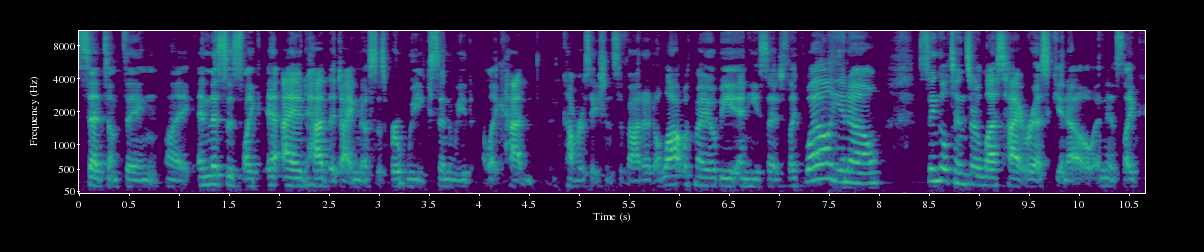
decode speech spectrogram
said something like, and this is like, I had had the diagnosis for weeks and we'd like had conversations about it a lot with my OB. And he says like, well, you know, singletons are less high risk, you know, and it's like,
